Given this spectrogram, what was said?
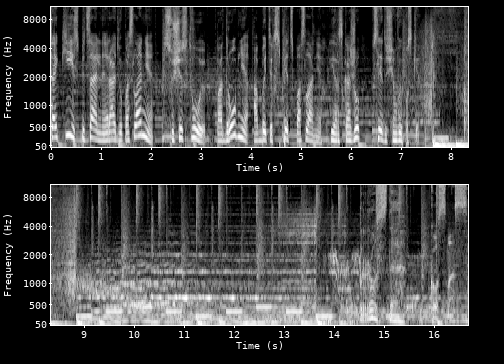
Такие специальные радиопослания существуют. Подробнее об этих спецпосланиях я расскажу в следующем выпуске. Просто космос.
